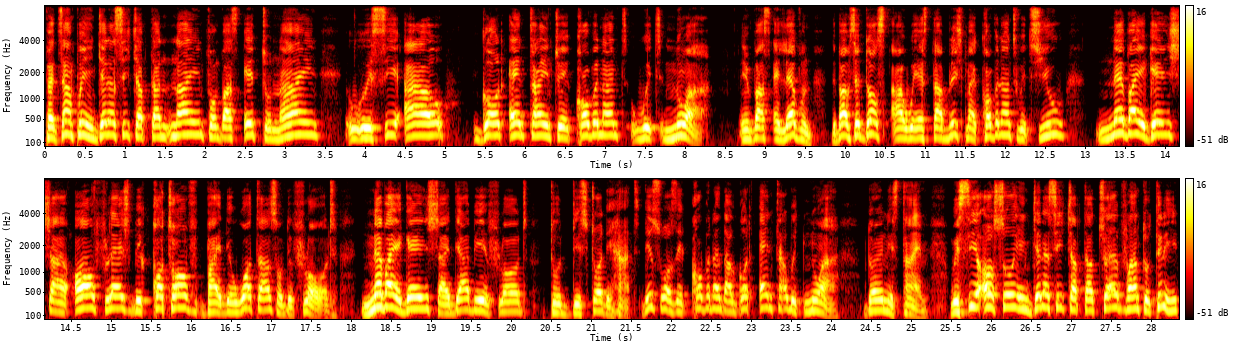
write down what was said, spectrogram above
For example, in Genesis chapter 9, from verse 8 to 9, we see how God entered into a covenant with Noah. In verse 11, the Bible said, Thus I will establish my covenant with you. Never again shall all flesh be cut off by the waters of the flood. Never again shall there be a flood to destroy the heart. This was a covenant that God entered with Noah during his time. We see also in Genesis chapter 12, 1 to 3,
